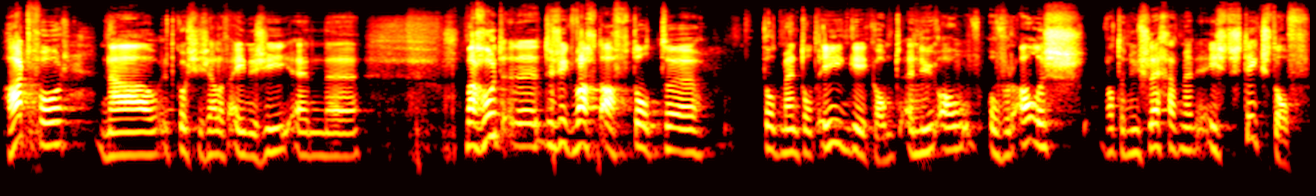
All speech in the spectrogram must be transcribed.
hard voor. Nou, het kost jezelf energie. En, eh, maar goed, eh, dus ik wacht af tot, eh, tot men tot één keer komt. En nu over alles wat er nu slecht gaat met is stikstof.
